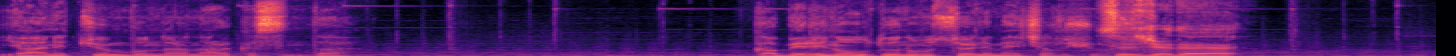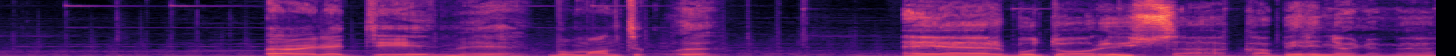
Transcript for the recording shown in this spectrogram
Yani tüm bunların arkasında kaberin olduğunu mu söylemeye çalışıyorsun? Sizce de öyle değil mi? Bu mantıklı. Eğer bu doğruysa kaberin ölümü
